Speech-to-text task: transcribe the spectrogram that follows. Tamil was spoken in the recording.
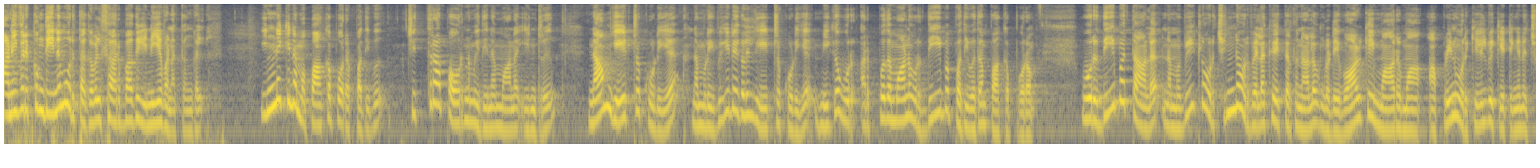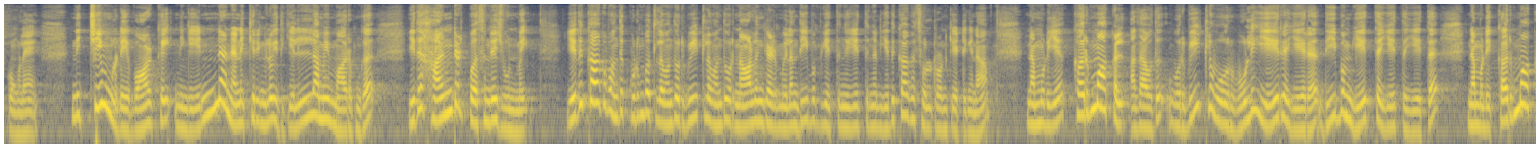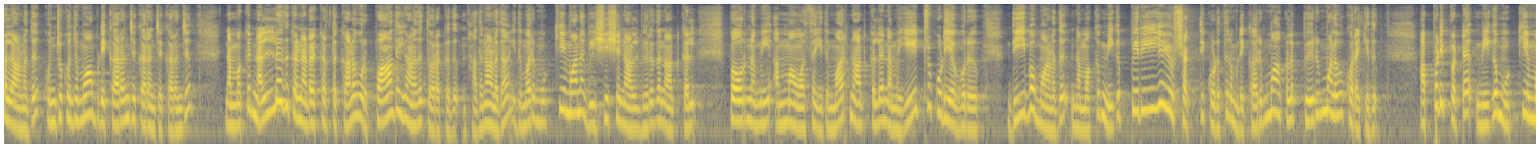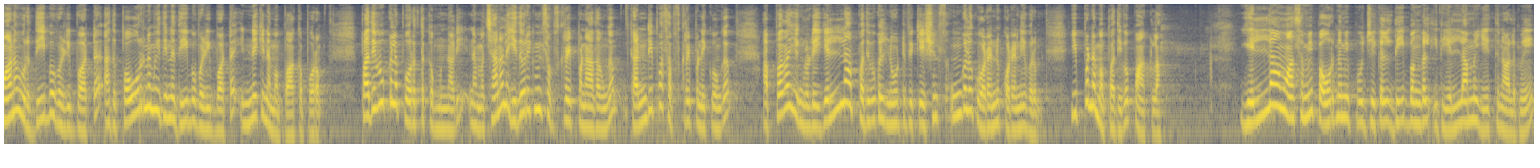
அனைவருக்கும் தினம் ஒரு தகவல் சார்பாக இனிய வணக்கங்கள். இன்றைக்கி நம்ம பார்க்க போகிற பதிவு சித்ரா பௌர்ணமி தினமான இன்று நாம் ஏற்றக்கூடிய நம்முடைய வீடுகளில் ஏற்றக்கூடிய மிக ஒரு அற்புதமான ஒரு தீப பதிவை தான் பார்க்க போகிறோம் ஒரு தீபத்தால் நம்ம வீட்டில் ஒரு சின்ன ஒரு விளக்கு ஏற்றுறதுனால உங்களுடைய வாழ்க்கை மாறுமா அப்படின்னு ஒரு கேள்வி கேட்டிங்கன்னு வச்சுக்கோங்களேன். நிச்சயம் உங்களுடைய வாழ்க்கை நீங்கள் என்ன நினைக்கிறீங்களோ இது எல்லாமே மாறுங்க. இது ஹண்ட்ரட் பர்சன்டேஜ் உண்மை. எதுக்காக வந்து குடும்பத்தில் வந்து ஒரு வீட்டில் வந்து ஒரு நாலுங்கிழமையெல்லாம் தீபம் ஏற்றுங்க ஏற்றுங்கன்னு எதுக்காக சொல்கிறோன்னு கேட்டிங்கன்னா நம்முடைய கர்மாக்கள் அதாவது ஒரு வீட்டில் ஒரு ஒளி ஏற ஏற தீபம் ஏற்ற ஏற்ற ஏற்ற நம்முடைய கர்மாக்களானது கொஞ்சம் கொஞ்சமாக அப்படி கரைஞ்சு கரைஞ்சு கரைஞ்சு நமக்கு நல்லதுக்கு நடக்கிறதுக்கான ஒரு பாதையானது திறக்குது. அதனால தான் இது மாதிரி முக்கியமான விசேஷ நாள் விரத நாட்கள் பௌர்ணமி அமாவாசை இது மாதிரி நாட்களில் நம்ம ஏற்றக்கூடிய ஒரு தீபமானது நமக்கு மிகப்பெரிய ஒரு சக்தி கொடுத்து நம்முடைய கர்மாக்களை பெருமளவு குறைக்குது. அப்படிப்பட்ட மிக முக்கியமான ஒரு தீப வழிபாட்டை அது பௌர்ணமி தின தீப வழிபாட்டை இன்றைக்கி நம்ம பார்க்க போகிறோம் பதிவுக்குள்ளே போகிறதுக்கு முன்னாடி நம்ம சேனலை இது வரைக்கும் சப்ஸ்கிரைப் பண்ணாதவங்க கண்டிப்பாக சப்ஸ்கிரைப் பண்ணிக்கோங்க. அப்போ தான் எங்களுடைய எல்லா பதிவுகள் நோட்டிஃபிகேஷன்ஸ் உங்களுக்கு உடனுக்குடனே வரும். இப்போ நம்ம பதிவை பார்க்கலாம். எல்லா மாதமே பௌர்ணமி பூஜைகள் தீபங்கள் இது எல்லாமே ஏற்றினாலுமே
